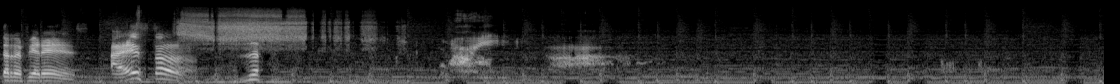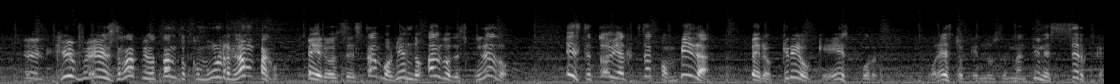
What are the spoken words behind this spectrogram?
¿Te refieres a esto? El jefe es rápido tanto como un relámpago, pero se está volviendo algo descuidado. Este todavía está con vida, pero creo que es por, por esto que nos mantiene cerca.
